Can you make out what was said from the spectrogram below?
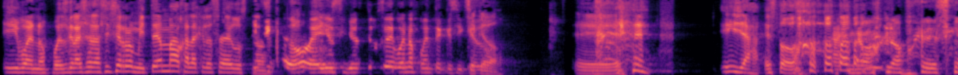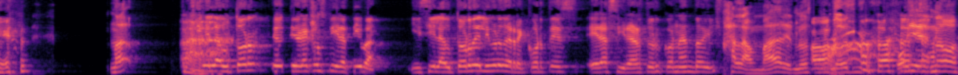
Y bueno, pues gracias. Así cierro mi tema. Ojalá que les haya Y gustado. sí quedó, eh, yo, yo, yo sé de buena fuente que sí Sí quedó. quedó. Eh, y ya, es todo. Ay, no, no puede ser. No, Si el autor, te- teoría conspirativa, y si el autor del libro de recortes era Sir Arthur Conan Doyle, a la madre. No, Oh. no- oye, no,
